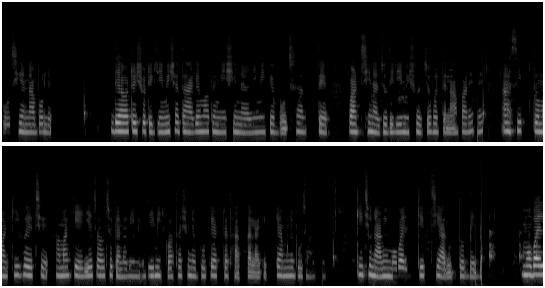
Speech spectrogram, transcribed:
বুঝিয়ে না বলে দেওয়াটাই সঠিক। রিমির সাথে আগের মতো মিশি না। রিমিকে বোঝাতে পারছি না যদি রিমি সহ্য করতে না পারে। আসিফ, তোমার কি হয়েছে? আমাকে এড়িয়ে চলছো কেন রিমি? রিমির কথা শুনে বুকে একটা ধাক্কা লাগে, কেমনে বুঝাই কিছু না, আমি মোবাইল টিপছি আর উত্তর দিন মোবাইল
